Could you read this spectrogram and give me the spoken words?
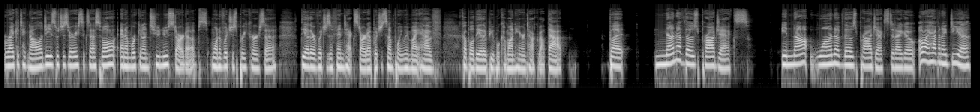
Rika Technologies, which is very successful, and I'm working on two new startups, one of which is Precursa, the other of which is a fintech startup, which at some point we might have a couple of the other people come on here and talk about that. But none of those projects, in not one of those projects, did I go, Oh, I have an idea.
